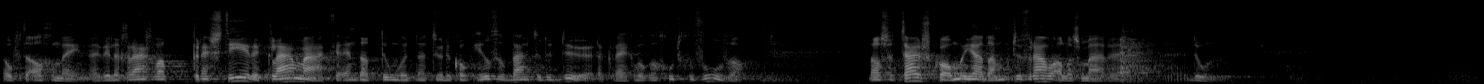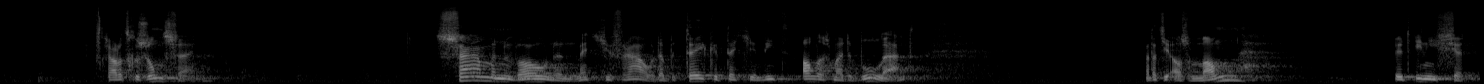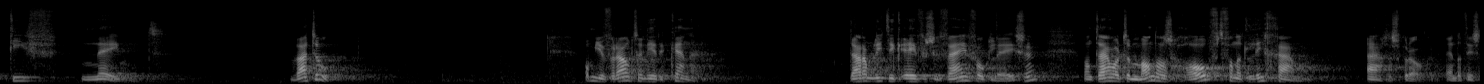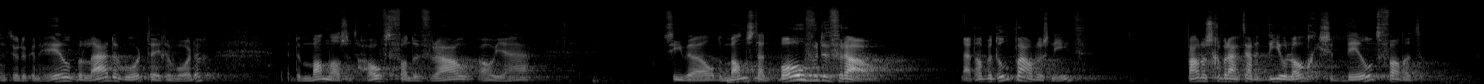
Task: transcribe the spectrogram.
Over het algemeen. Wij willen graag wat presteren, klaarmaken. En dat doen we natuurlijk ook heel veel buiten de deur. Daar krijgen we ook een goed gevoel van. Maar als we thuiskomen, ja, dan moet de vrouw alles maar uh, doen. Zou het gezond zijn? Samenwonen met je vrouw, dat betekent dat je niet alles maar de boel laat. Maar dat je als man het initiatief neemt. Waartoe? Om je vrouw te leren kennen. Daarom liet ik Efeze 5 ook lezen, want daar wordt de man als hoofd van het lichaam aangesproken. En dat is natuurlijk een heel beladen woord tegenwoordig. De man als het hoofd van de vrouw, oh ja, zie wel, de man staat boven de vrouw. Nou, dat bedoelt Paulus niet. Paulus gebruikt daar het biologische beeld van het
